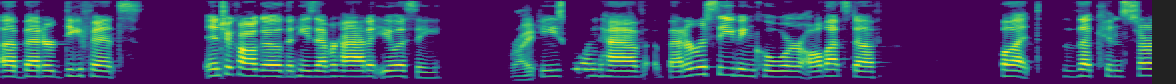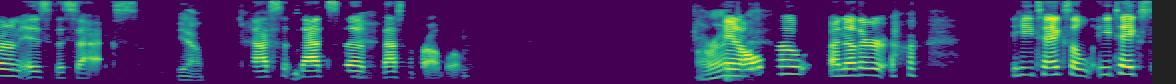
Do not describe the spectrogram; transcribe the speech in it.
a better defense in Chicago than he's ever had at USC. Right. He's going to have a better receiving corps, all that stuff. But the concern is the sacks. Yeah. That's that's the that's the problem. All right. And also another he takes a he takes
